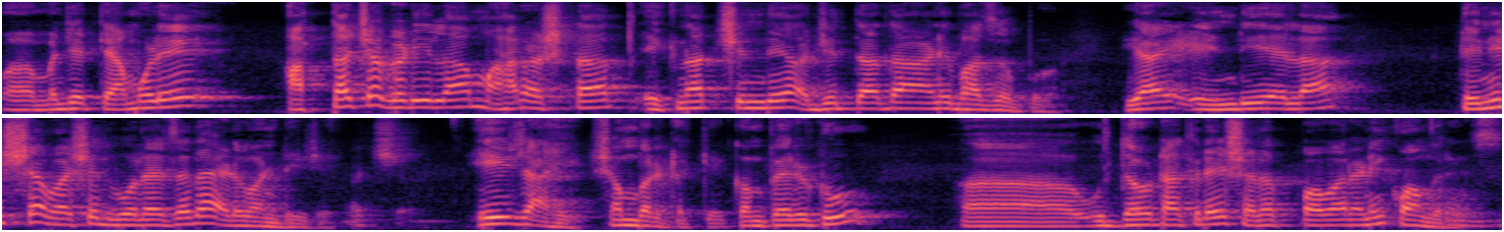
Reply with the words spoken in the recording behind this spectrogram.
म्हणजे त्यामुळे आत्ताच्या घडीला महाराष्ट्रात एकनाथ शिंदे अजितदादा आणि भाजप या एन डी एला टेनिसच्या भाषेत बोलायचं तर ॲडव्हान्टेज आहे. अच्छा. एज आहे शंभर टक्के. कंपेअर टू उद्धव ठाकरे शरद पवार आणि काँग्रेस.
